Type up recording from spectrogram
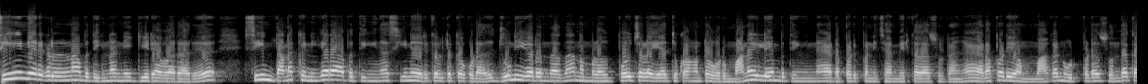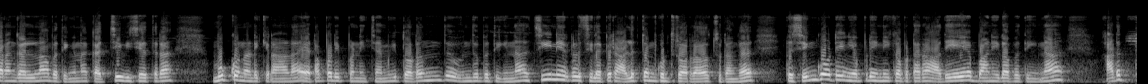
சீனியர்கள்லாம் பார்த்தீங்கன்னா நீக்கிட வர்றாரு. சீன் தனக்கு நிகராக பார்த்தீங்கன்னா சீனியர்கள் இருக்கக்கூடாது. ஜூனியர் இருந்தால் தான் நம்மளை போச்சலாக ஏற்றுக்குவாங்கன்ற ஒரு மனநிலையும் பார்த்தீங்கன்னா எடப்பாடி பழனிசாமி இருக்கதா சொல்கிறாங்க எடப்பாடி மகன் உட்பட சொந்தக்காரங்கள்லாம் பார்த்தீங்கன்னா கட்சி விஷயத்தில் மூக்கம் நடிக்கிறாங்க எடப்பாடி பழனிசாமிக்கு தொடர்ந்து வந்து பார்த்தீங்கன்னா சீனியர்கள் சில பேர் அழுத்தம் கொடுத்துட்டு வர்றதா சொல்கிறாங்க இப்போ செங்கோட்டையன் எப்படி நீக்கப்பட்டாரோ அதே பாணியில் பார்த்தீங்கன்னா அடுத்த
